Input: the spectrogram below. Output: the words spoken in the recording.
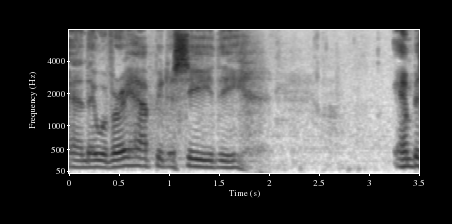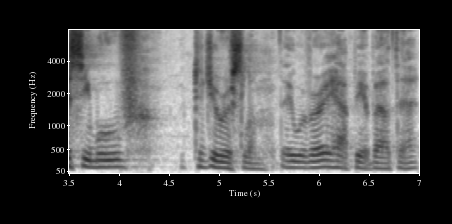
And they were very happy to see the embassy move to Jerusalem. They were very happy about that.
